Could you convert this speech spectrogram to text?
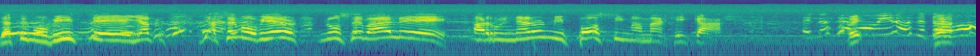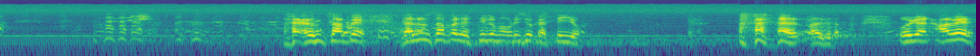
Ya te moviste, ya, ya se movieron, no se vale. Arruinaron mi pócima mágica. No se ha movido, se trabó. Un zape, dale un zape al estilo Mauricio Castillo. Oigan, a ver,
